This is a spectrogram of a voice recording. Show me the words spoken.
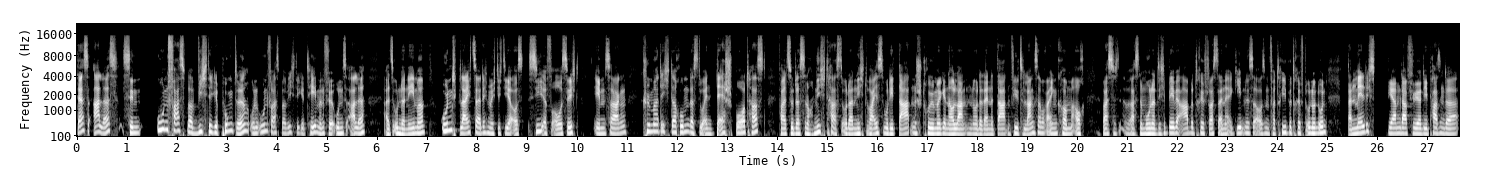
Das alles sind unfassbar wichtige Punkte und unfassbar wichtige Themen für uns alle als Unternehmer. Und gleichzeitig möchte ich dir aus CFO-Sicht eben sagen, kümmere dich darum, dass du ein Dashboard hast, falls du das noch nicht hast oder nicht weißt, wo die Datenströme genau landen oder deine Daten viel zu langsam reinkommen, auch was, was eine monatliche BWA betrifft, was deine Ergebnisse aus dem Vertrieb betrifft und und und, dann melde dich wir haben dafür die passende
